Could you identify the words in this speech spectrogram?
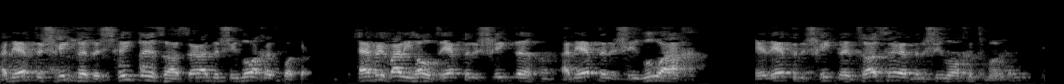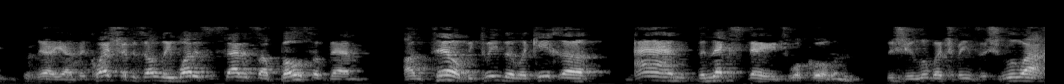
And after shchita, the shchita is and the shiluach is mutter. Everybody holds after the shchita and after the shiluach, and after the shchita it's usher, after the shiluach it's mutter. Yeah, yeah. The question is only what is the status of both of them until between the lakicha and the next stage we'll call it. The shilu, which means the shluach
